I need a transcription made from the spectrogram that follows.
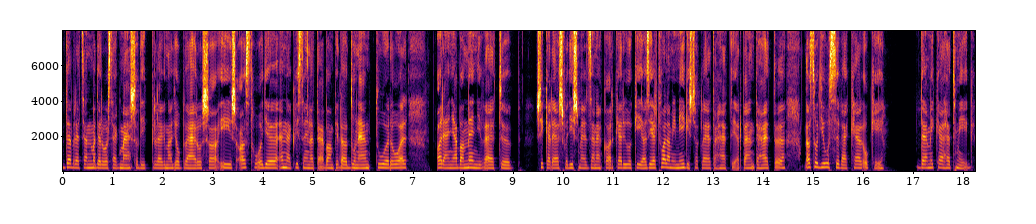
Debrecen Magyarország második legnagyobb városa, és azt, hogy ennek viszonylatában például a Dunán túlról arányában mennyivel több sikeres vagy ismert zenekar kerül ki, azért valami mégiscsak lehet a háttérben. Tehát az, hogy jó szöveg kell, oké, okay. de mi kellhet még?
